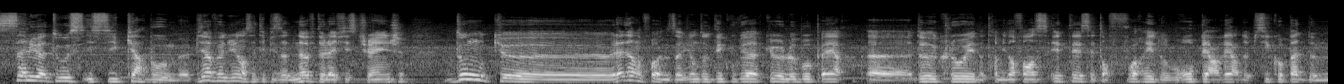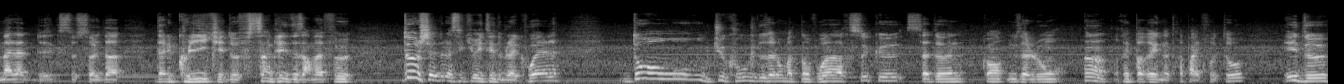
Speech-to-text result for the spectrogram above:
Salut à tous, ici Carboom, bienvenue dans cet épisode 9 de Life is Strange. Donc, euh, la dernière fois, nous avions donc découvert que le beau-père euh, de Chloé, notre ami d'enfance, était cet enfoiré de gros pervers, de psychopathe, de malade, d'ex-soldat, d'alcoolique et de cinglé des armes à feu, de chef de la sécurité de Blackwell. Donc, du coup, nous allons maintenant voir ce que ça donne quand nous allons, 1. réparer notre appareil photo, et 2.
